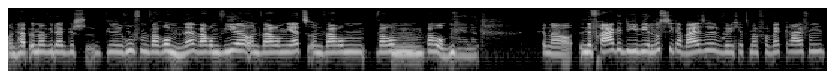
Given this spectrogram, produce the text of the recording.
und habe immer wieder gerufen, warum, ne? Warum wir und warum jetzt und warum, warum, Mhm. warum? Ja, ne? Genau. Eine Frage, die wir lustigerweise, würde ich jetzt mal vorweggreifen,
